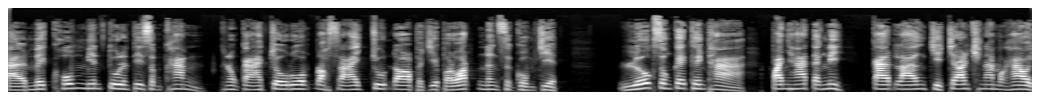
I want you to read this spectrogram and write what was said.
ដែលមេឃុំមានតួនាទីសំខាន់ក្នុងការចូលរួមដោះស្រាយជូនដល់ប្រជាពលរដ្ឋនិងសង្គមជាតិលោកសង្កេតឃើញថា បញ្ហាទាំងនេះកើតឡើងជាច្រើនឆ្នាំមកហើយ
